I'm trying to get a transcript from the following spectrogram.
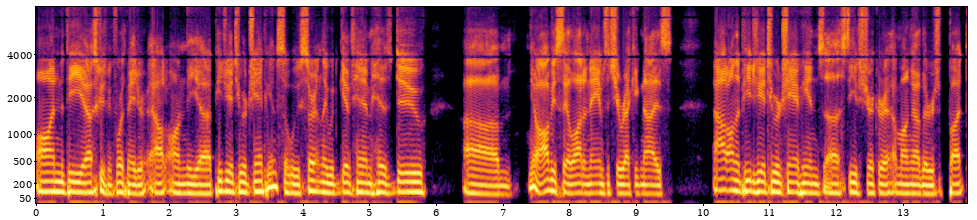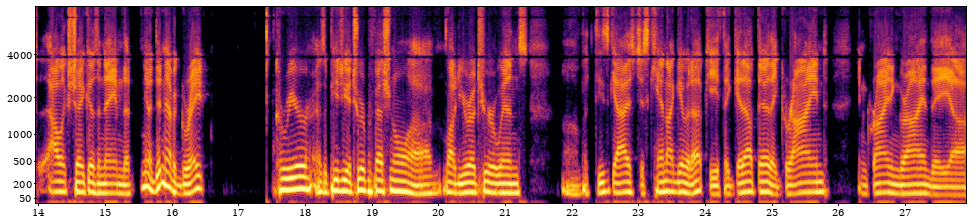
on the uh, excuse me fourth major out on the uh, PGA Tour champion. So we certainly would give him his due. Um, you know, obviously a lot of names that you recognize out on the PGA Tour champions, uh, Steve Stricker among others, but Alex Cejka is a name that you know didn't have a great career as a PGA Tour professional. Uh, a lot of Euro Tour wins. Uh, but these guys just cannot give it up, Keith. They get out there, they grind and grind and grind. They uh,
